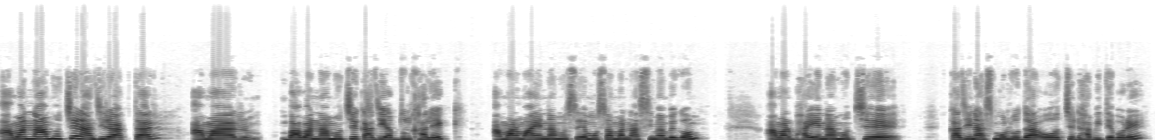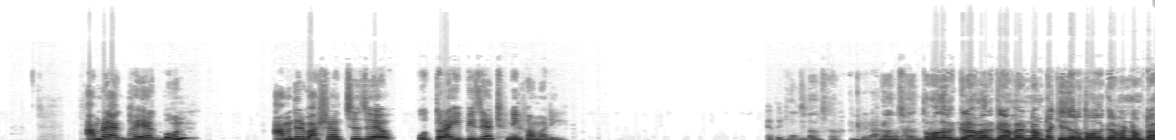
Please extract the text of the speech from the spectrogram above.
আমার নাম হচ্ছে নাজিরা আক্তার। আমার বাবার নাম হচ্ছে কাজী আব্দুল খালেক। আমার মায়ের নাম হচ্ছে মোসাম্মদ নাসিমা বেগম। আমার ভাইয়ের নাম হচ্ছে কাজী নাসমুল হুদা, ও হচ্ছে ঢাবিতে পড়ে। আমরা এক ভাই, এক বোন। আমাদের বাসা হচ্ছে যে উত্তরা ইপিজেড, নীলফামারি। আচ্ছা আচ্ছা। তোমাদের গ্রামের গ্রামের নামটা কি জানো তোমাদের গ্রামের নামটা?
